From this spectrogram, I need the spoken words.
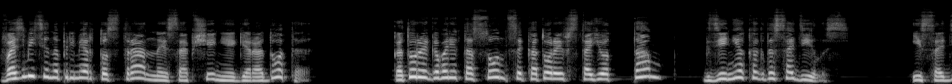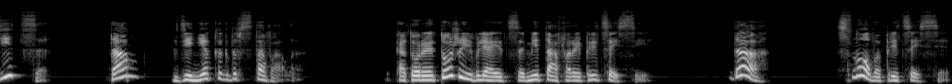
Возьмите, например, то странное сообщение Геродота, которое говорит о солнце, которое встает там, где некогда садилось, и садится там, где некогда вставало, которое тоже является метафорой прецессии. Да, снова прецессия.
